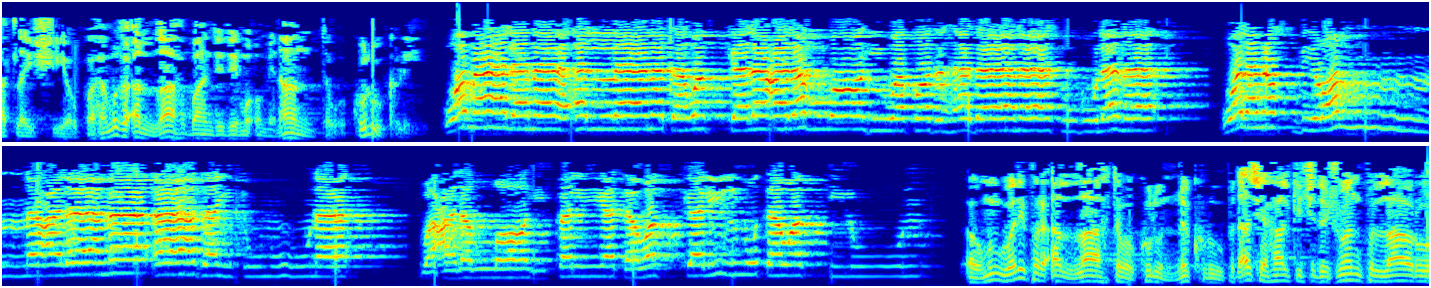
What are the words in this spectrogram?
راتلای شي او په همغه الله باندې د مؤمنان توکل وکړي وما لنا ألا نتوكل على الله وقد هدانا سبلنا ولنصبرن على ما آذيتمونا وعلى الله فليتوكل المتوكلون او موږ ولې پر الله توکل نکړو؟ په داسې حال کې چې د ژوند په لارو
